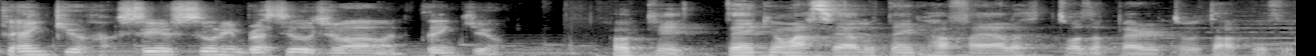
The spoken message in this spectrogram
Thank you. See you soon in Brazil, João. Thank you. Okay. Thank you, Marcelo. Thank you, Rafaela. It was a pleasure to talk with you.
